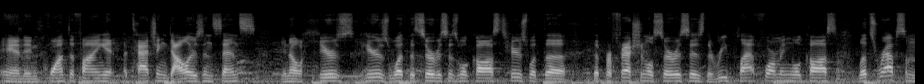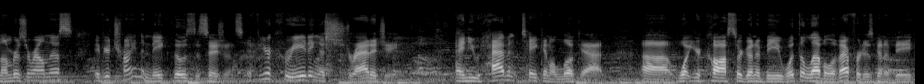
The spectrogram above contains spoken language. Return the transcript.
and in quantifying it, attaching dollars and cents. You know, here's here's what the services will cost. Here's what the the professional services, the replatforming will cost. Let's wrap some numbers around this. If you're trying to make those decisions, if you're creating a strategy and you haven't taken a look at uh, what your costs are going to be, what the level of effort is going to be,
